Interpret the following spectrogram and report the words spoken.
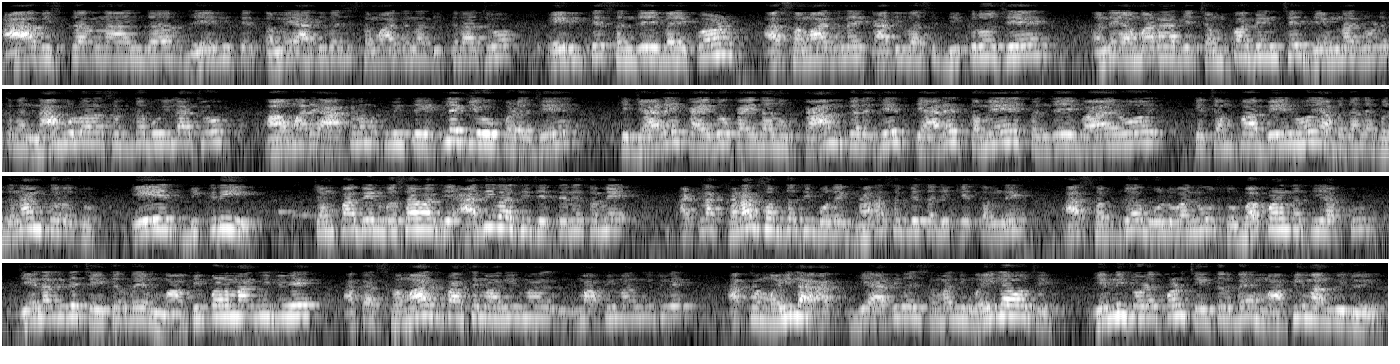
આ વિસ્તારના અંદર જે રીતે તમે આદિવાસી સમાજના દીકરા છો, એ રીતે સંજયભાઈ પણ આ સમાજના એક આદિવાસી દીકરો છે. અને અમારા જે ચંપાબેન છે, જેમના જોડે તમે ના બોલવાના શબ્દ બોલ્યા છો, આ અમારે આક્રમક રીતે એટલે કેવું પડે છે કે જ્યારે કાયદો કાયદાનું કામ કરે છે, ત્યારે તમે સંજયભાઈ હોય કે ચંપાબેન હોય, આ બધાને બદનામ કરો છો. એ દીકરી ચંપાબેન વસાવા જે આદિવાસી છે, તેને તમે આટલા ખરાબ શબ્દથી બોલે. એક ધારાસભ્ય તરીકે તમને આ શબ્દ બોલવાનું શોભા પણ નથી આપતું. જેના લીધે ચૈતરભાઈએ માફી પણ માંગવી જોઈએ. આખા સમાજ પાસે માગી માફી માંગવી જોઈએ. આખા મહિલા જે આદિવાસી સમાજની મહિલાઓ છે, જેમની જોડે પણ ચૈતરભાઈએ માફી માંગવી જોઈએ.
